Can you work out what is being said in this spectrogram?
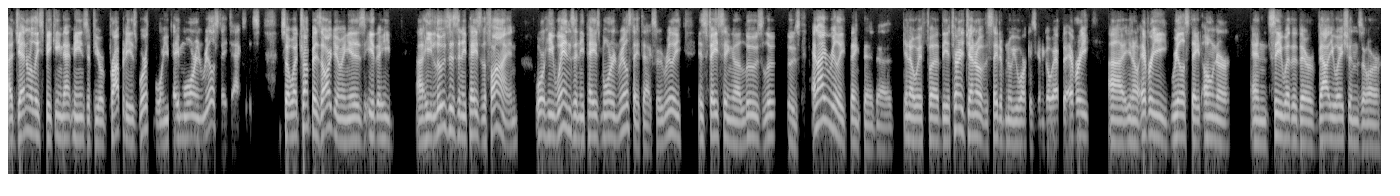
uh, generally speaking, that means if your property is worth more, you pay more in real estate taxes. So what Trump is arguing is either he uh, he loses and he pays the fine, or he wins and he pays more in real estate tax. So he really is facing a lose lose. And I really think that uh, you know if uh, the Attorney General of the state of New York is going to go after every uh, you know every real estate owner and see whether their valuations are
